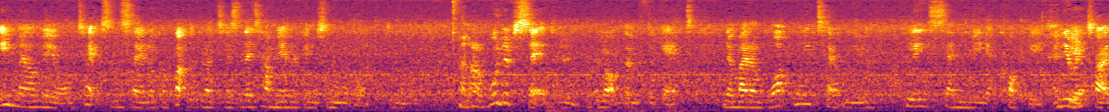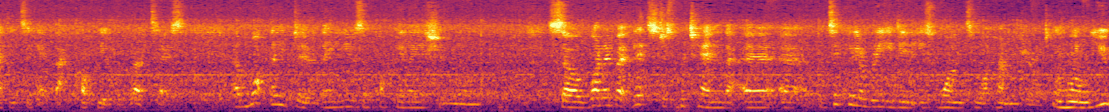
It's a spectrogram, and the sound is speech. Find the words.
email me or text and say, look, I've got the blood test, and they tell me everything's normal. And I would have said, and a lot of them forget, no matter what they tell you, please send me a copy, and you're Yeah. entitled to get that copy of the blood test. And what they do, they use a population norm. So whatever, let's just pretend that a, a particular reading is 1 to 100. Mhm. If you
